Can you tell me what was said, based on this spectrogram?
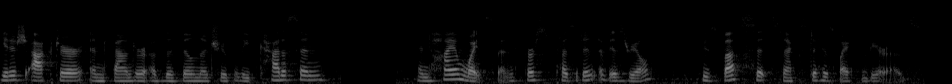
Yiddish actor and founder of the Vilna troupe Leib Kadison, and Chaim Weizmann, first president of Israel, whose bust sits next to his wife Vera's.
